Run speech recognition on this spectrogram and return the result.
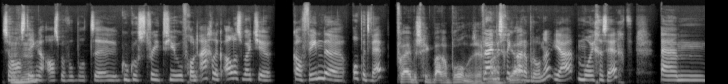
Zoals Mhm. dingen als bijvoorbeeld eh, Google Street View of gewoon eigenlijk alles wat je kan vinden op het web. Vrij beschikbare bronnen, zeg Vrij maar. beschikbare Ja. bronnen, ja, mooi gezegd. Ehm,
